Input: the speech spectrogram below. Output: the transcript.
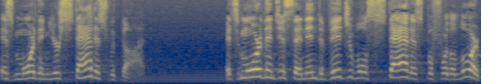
is more than your status with God. It's more than just an individual status before the Lord.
